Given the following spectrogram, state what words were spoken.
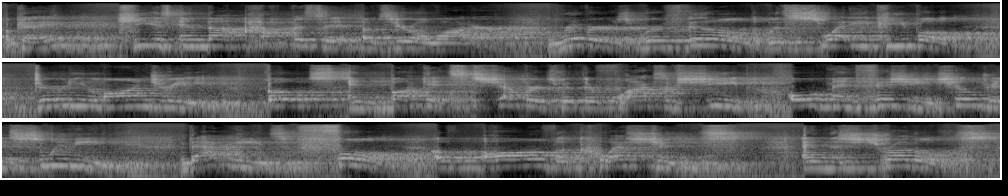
Okay? He is in the opposite of zero water. Rivers were filled with sweaty people, dirty laundry, boats and buckets, shepherds with their flocks of sheep, old men fishing, children swimming. That means full of all the questions and the struggles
